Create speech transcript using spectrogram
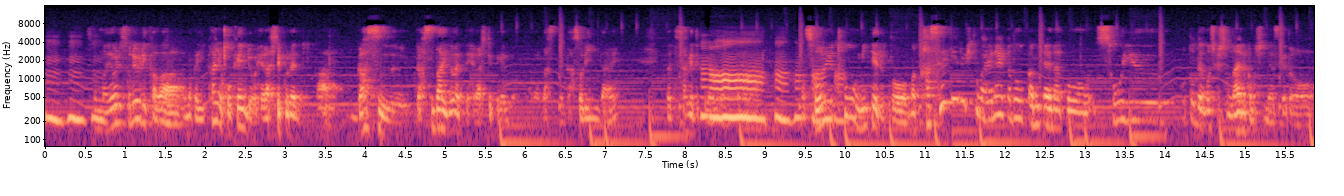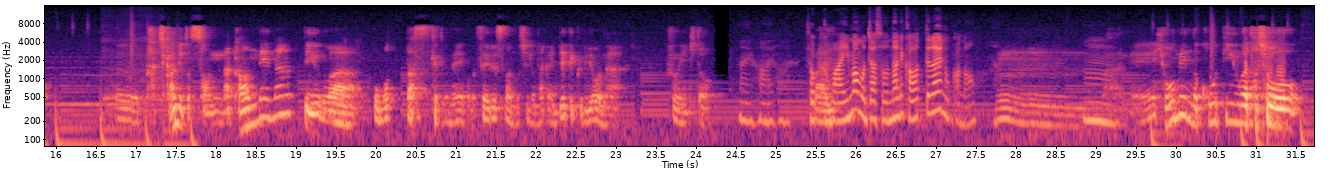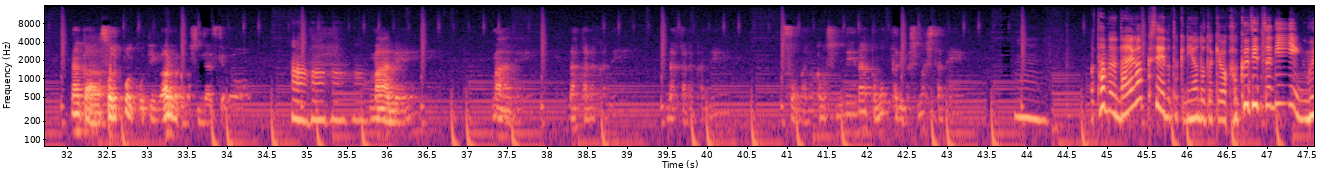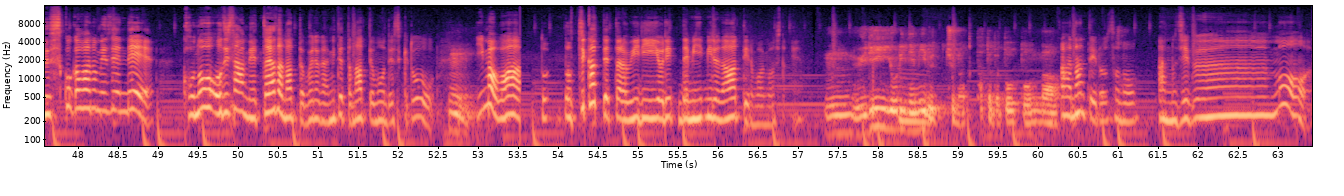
うんうんまあ、よりそれよりかはなんかいかに保険料を減らしてくれるのとかガスガス代どうやって減らしてくれるのとかガスガソリン代どうやって下げてくれるのとか、あーうんうんまあ、そういうトーンを見てると、まあ、稼げる人が偉いかどうかみたいなこうそういうことではもしかしたらないのかもしれないですけど、うん、価値観で言うとそんな変わんねえなっていうのは思ったっすけどね。このセールスマンの詩の中に出てくるような雰囲気と。はいはいはい。そっまあかまあ今もじゃあそんなに変わってないのかな？うーん。うん。まあね、表面のコーティングは多少なんかそれっぽいコーティングがあるのかもしれないですけど。まあね。まあね。なかなかね。なかなかね。そうなのかもしれねえなと思ったりはしましたね。うん多分大学生の時に読んだ時は確実に息子側の目線でこのおじさんめっちゃ嫌だなって思いながら見てたなって思うんですけどうん、今はどどっちかって言ったらウィリー寄りで見見るなっていうのも思いましたねうん、ウィリー寄りで見るっていうのは例えばどどんな？あなんていうのそのあの自分も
